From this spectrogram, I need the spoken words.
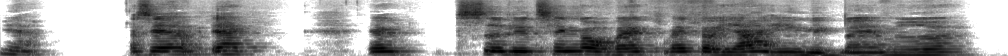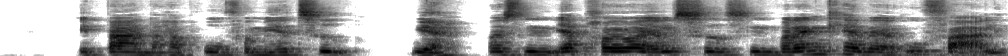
Ja, altså jeg, jeg, jeg sidder lidt og tænker over, hvad, hvad gør jeg egentlig, når jeg møder et barn, der har brug for mere tid? Ja. Og sådan, jeg prøver altid, sådan, hvordan kan jeg være ufarlig?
